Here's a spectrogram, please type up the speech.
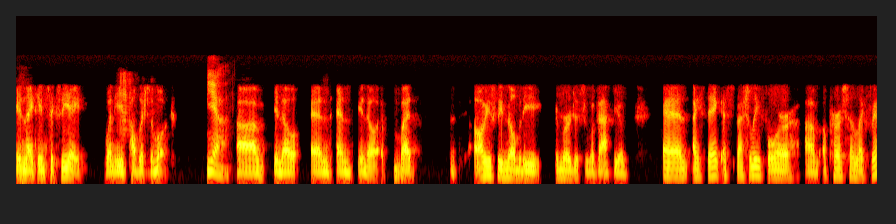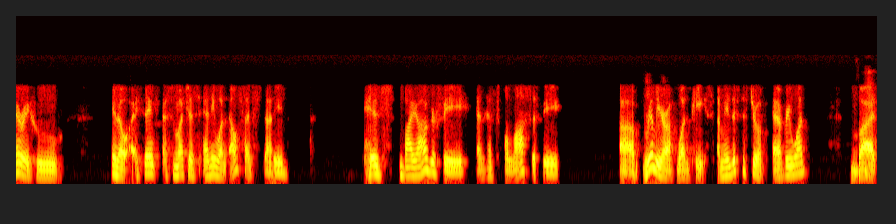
in 1968 when he published the book. Yeah. Um, you know, and and you know, but obviously nobody emerges from a vacuum. And I think especially for um, a person like Freire who, you know, I think as much as anyone else I've studied, his biography and his philosophy uh, really are of one piece. I mean, this is true of everyone, but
